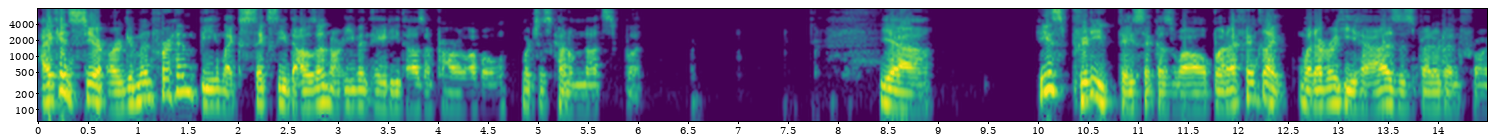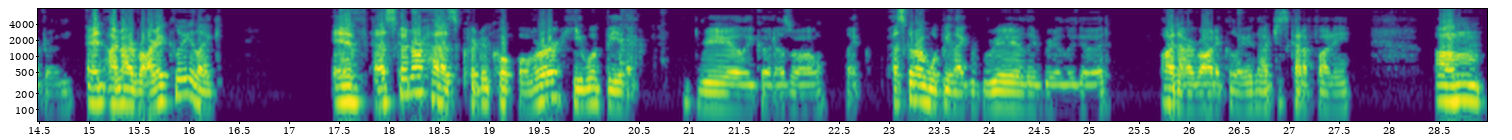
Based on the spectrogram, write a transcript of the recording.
I can see an argument for him being like sixty thousand or even eighty thousand power level, which is kind of nuts, but yeah. He's pretty basic as well, but I think like whatever he has is better than Fraudrin. And unironically, like if Escanor has critical over, he would be like really good as well. Like Escanor would be like really, really good. Unironically, not just kind of funny. Um,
